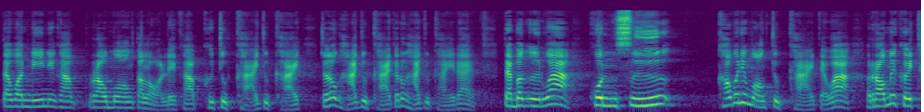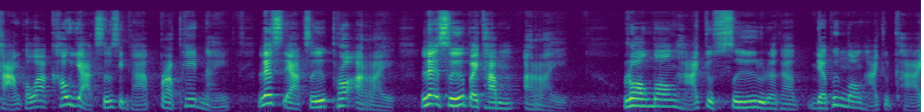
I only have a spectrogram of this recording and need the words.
แต่วันนี้นี่ครับเรามองตลอดเลยครับคือจุดขายจุดขาย จะต้องหาจุดขายจะต้องหาจุดขายได้ แต่บังเอิญว่าคนซื้อเขาไม่ได้มองจุดขาย แต่ว่าเราไม่เคยถามเขาว่าเขาอยากซื้อสินค้าประเภทไหน และอยากซื้อเพราะอะไร และซื้อไปทำอะไร ลองมองหาจุดซื้อดูนะครับ อย่าเพิ่งมองหาจุดขาย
